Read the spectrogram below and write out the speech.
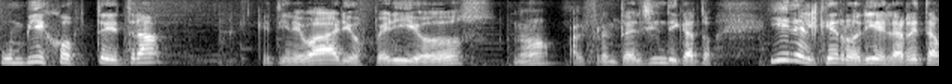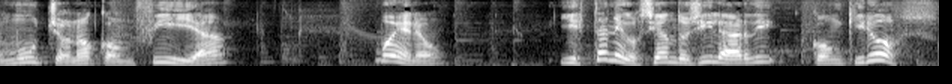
un viejo obstetra que tiene varios periodos ¿no? al frente del sindicato, y en el que Rodríguez Larreta mucho no confía. Bueno, y está negociando Gilardi con Quirós,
